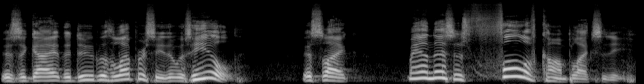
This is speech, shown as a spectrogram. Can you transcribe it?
is the guy the dude with leprosy that was healed it's like man this is full of complexity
